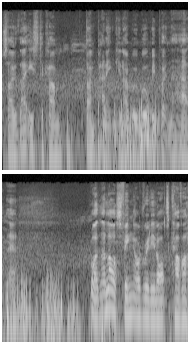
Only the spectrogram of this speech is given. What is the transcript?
So that is to come. Don't panic you know we will be putting that out there Right, the last thing I'd really like to cover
